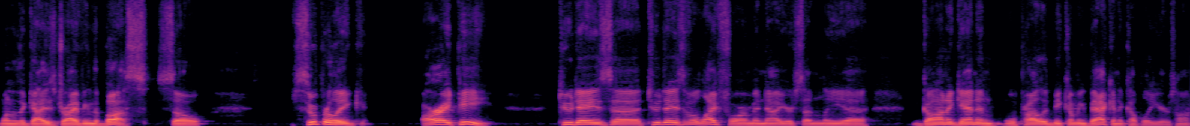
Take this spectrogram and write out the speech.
one of the guys driving the bus. So Super League, RIP, two days, uh, two days of a life form, and now you're suddenly uh, gone again, and will probably be coming back in a couple of years, huh?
